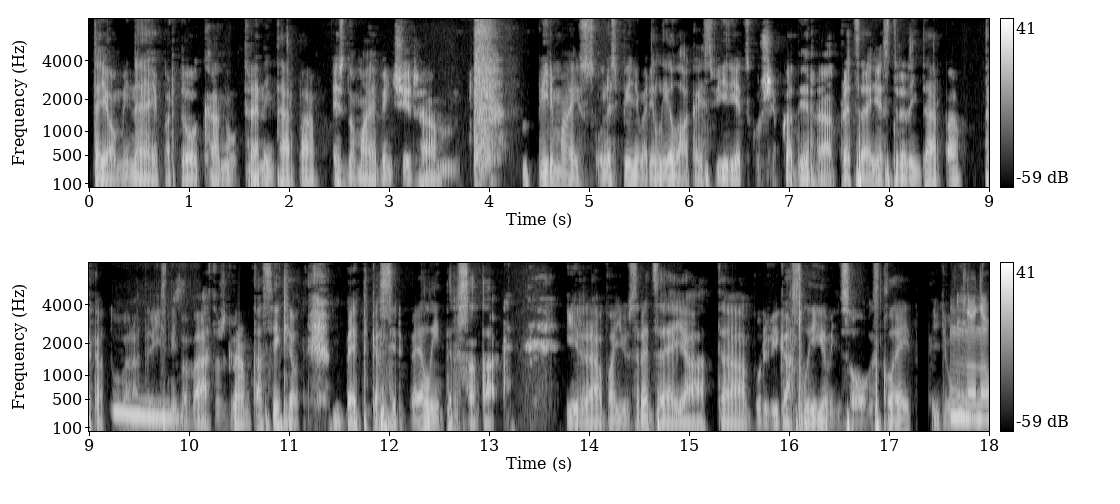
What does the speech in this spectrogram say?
Te jau minēja par to, ka nu, treniņu tērpā, es domāju, viņš ir um, pirmais, un es pieņemu arī lielākais vīrietis, kurš jebkad ir precējies treniņu tērpā. Tā kā to varētu arī īstenībā vēstures grāmatās iekļaut. Bet kas ir vēl interesantāk, ir, vai jūs redzējāt burvīgās līgaviņas Olgas kleitu? Jo Nu, nu.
